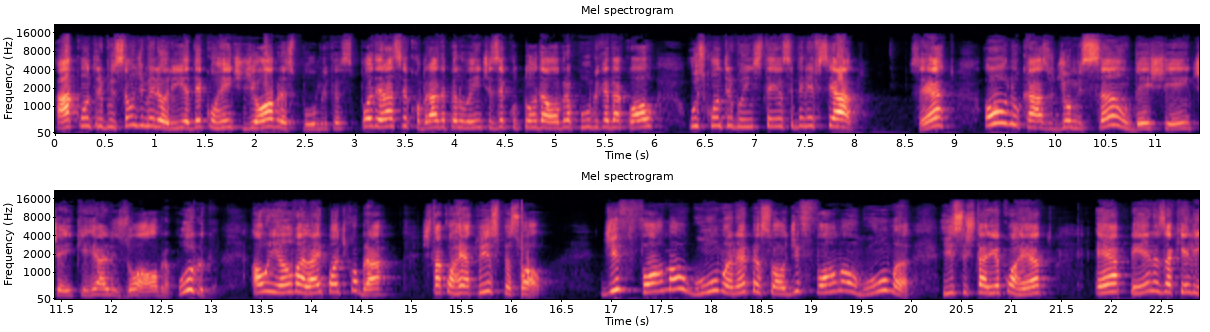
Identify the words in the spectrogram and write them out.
A contribuição de melhoria decorrente de obras públicas poderá ser cobrada pelo ente executor da obra pública da qual os contribuintes tenham se beneficiado, certo? Ou no caso de omissão deste ente aí que realizou a obra pública, a União vai lá e pode cobrar. Está correto isso, pessoal? De forma alguma, né, pessoal? De forma alguma isso estaria correto. É apenas aquele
